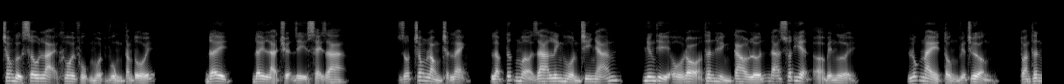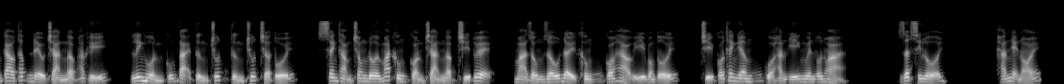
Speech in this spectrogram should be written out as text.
trong vực sâu lại khôi phục một vùng tăm tối. Đây đây là chuyện gì xảy ra? Rốt trong lòng chợt lạnh, lập tức mở ra linh hồn chi nhãn, nhưng thì ổ đỏ thân hình cao lớn đã xuất hiện ở bên người. Lúc này tổng viện trưởng, toàn thân cao thấp đều tràn ngập hắc khí, linh hồn cũng tại từng chút từng chút trở tối, xanh thẳm trong đôi mắt không còn tràn ngập trí tuệ, mà giống dấu đầy không có hảo ý bóng tối, chỉ có thanh âm của hắn ý nguyên ôn hòa. Rất xin lỗi. Hắn nhẹ nói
